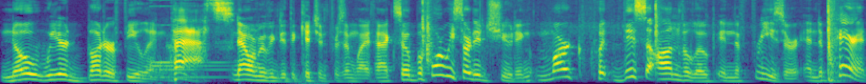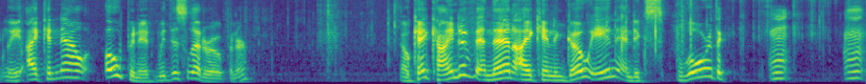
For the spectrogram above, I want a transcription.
no weird butter feeling. Pass. Now we're moving to the kitchen for some life hacks. So before we started shooting, Mark put this envelope in the freezer, and apparently I can now open it with this letter opener. Okay, kind of, and then I can go in and explore the... Mm, mm,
